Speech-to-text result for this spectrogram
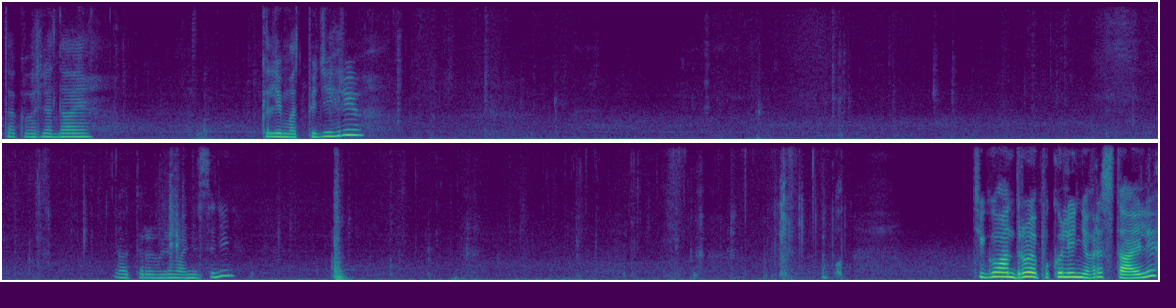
Так виглядає. Клімат підігрів. Електрорегулювання сидінь. Тігуан друге покоління в рестайлі.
